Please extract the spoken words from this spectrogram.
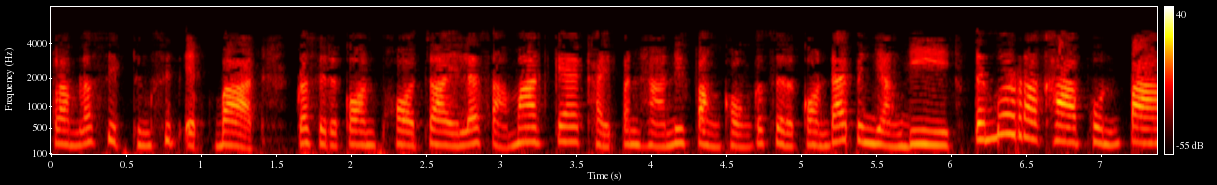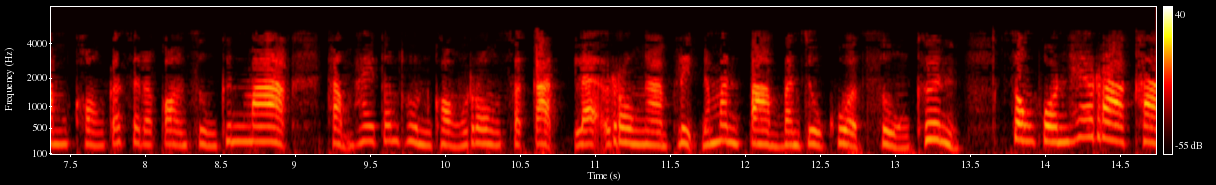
กรัมละ 10-11 บาท เกษตรกรพอใจและสามารถแก้ไขปัญหาในฝั่งของเกษตรกรได้เป็นอย่างดี แต่เมื่อราคาผลปาล์มของเกษตรกรสูงขึ้นมากทำให้ต้นทุนทุนของโรงสกัด และโรงงานผลิตน้ำมันปาล์มบรรจุขวดสูงขึ้น ส่งผลให้ราคา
